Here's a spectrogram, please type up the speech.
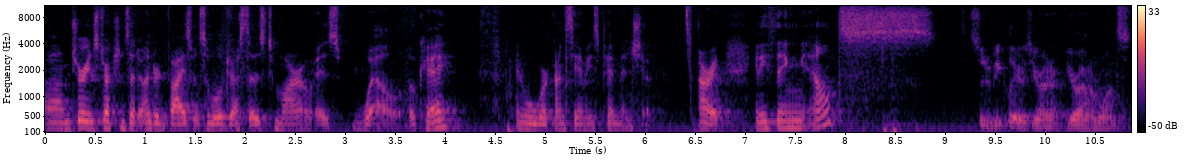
um, jury instructions that under advisement, so we'll address those tomorrow as well, okay? And we'll work on Sammy's penmanship. All right, anything else? So to be clear, is Your Honor, Your Honor wants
